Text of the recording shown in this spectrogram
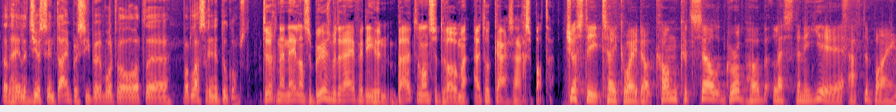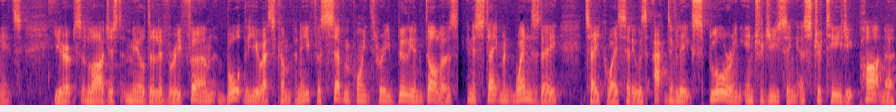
dat hele just-in-time principe wordt wel wat, uh, wat lastig in de toekomst. Terug naar Nederlandse beursbedrijven die hun buitenlandse dromen uit elkaar zagen spatten. JustEatTakeaway.com could sell Grubhub less than a year after buying it. Europe's largest meal delivery firm bought the US company for $7.3 billion. In a statement Wednesday, Takeaway said it was actively exploring introducing a strategic partner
